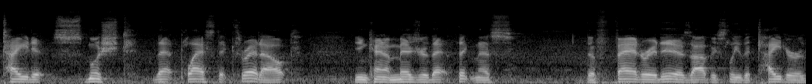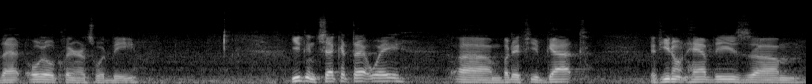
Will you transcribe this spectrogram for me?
tight it smushed that plastic thread out you can kind of measure that thickness. The fatter it is obviously the tighter that oil clearance would be. You can check it that way um, but if you've got if you don't have these um,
